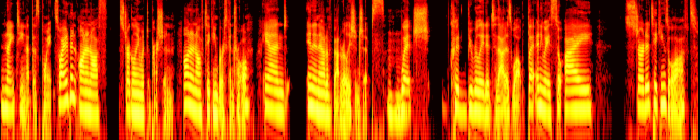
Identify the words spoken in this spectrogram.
19 at this point. So I had been on and off struggling with depression, on and off taking birth control, and in and out of bad relationships, mm-hmm. which could be related to that as well. But, anyways, so I started taking Zoloft.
